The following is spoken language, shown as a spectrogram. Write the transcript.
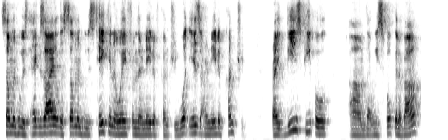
someone who is exiled is someone who is taken away from their native country. What is our native country, right? These people um, that we've spoken about,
